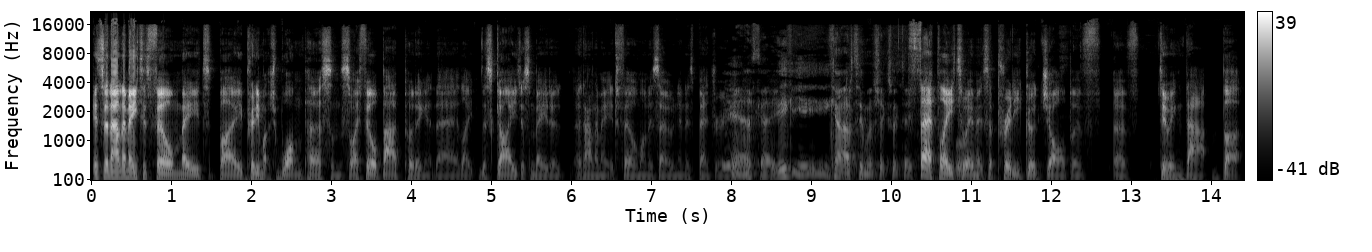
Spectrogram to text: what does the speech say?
it's an animated film made by pretty much one person, so I feel bad putting it there. Like this guy just made a, an animated film on his own in his bedroom. Yeah, okay. You, you, you can't have too much expectation. Fair play to Well, him. It's a pretty good job of of doing that, but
